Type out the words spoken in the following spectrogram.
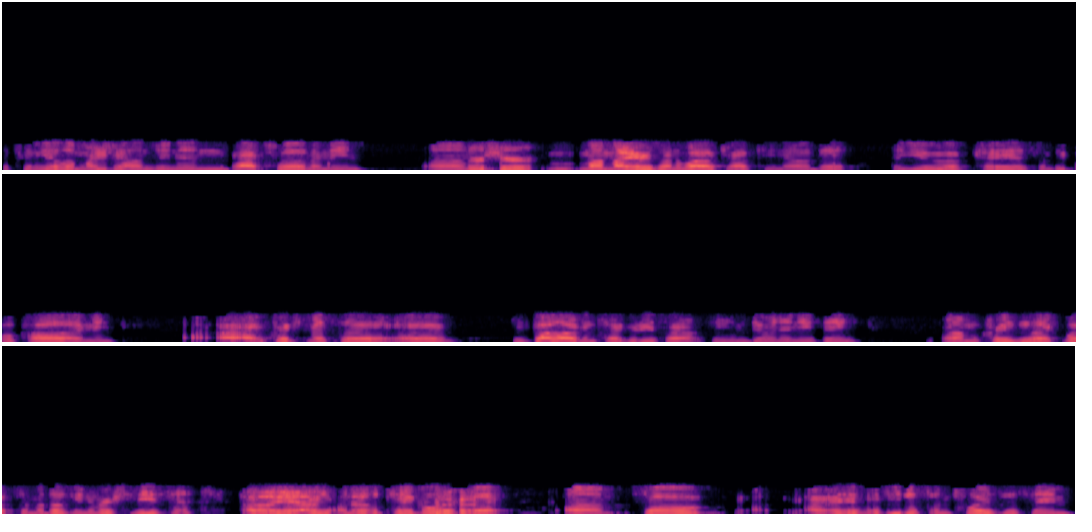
it's going to get a little more Mhm. challenging in the Pac-12. I mean, um, For sure. my, my Arizona Wildcats, you know, the the U of K, as some people call. it. I mean, I, I, Craig Smith, uh, uh, he's got a lot of integrity, so I don't see him doing anything um crazy like what some of those universities oh, yeah. under, under no. the table. but um so I, if if he just employs the same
